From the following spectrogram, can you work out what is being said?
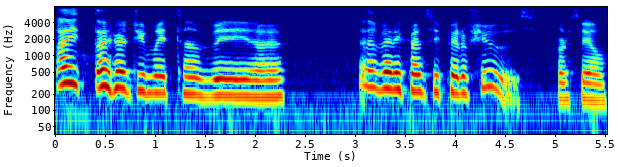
I I heard you might have a uh, a very fancy pair of shoes for sale.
